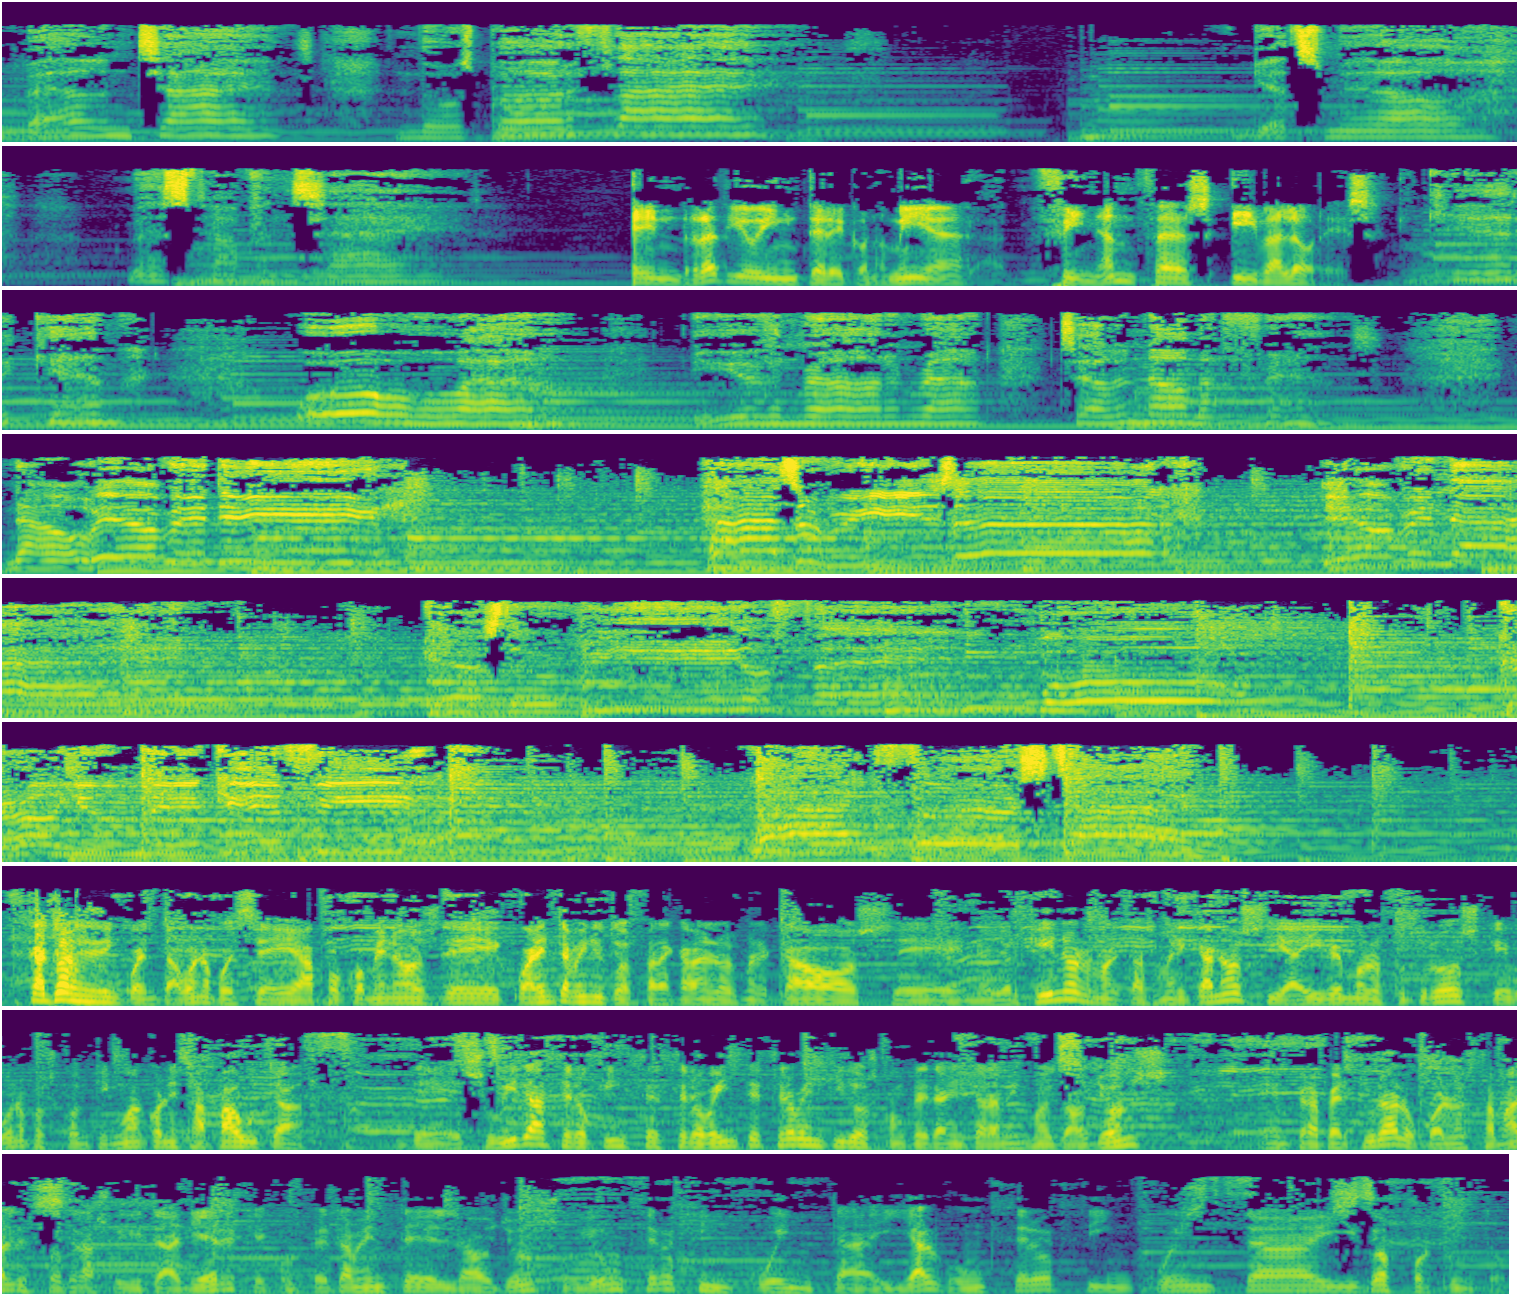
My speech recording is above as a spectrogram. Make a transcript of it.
Valentine's those butterflies gets me. En Radio Intereconomía, Finanzas y Valores. 14.50. Bueno, pues eh, a poco menos de 40 minutos para acabar los mercados eh, neoyorquinos, los mercados americanos, y ahí vemos los futuros que, bueno, pues continúan con esa pauta de subida 0.15, 0.20, 0.22 concretamente ahora mismo el Dow Jones en preapertura, lo cual no está mal después de la subida ayer, que concretamente el Dow Jones subió un 0,50 y algo, un 0,52%.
